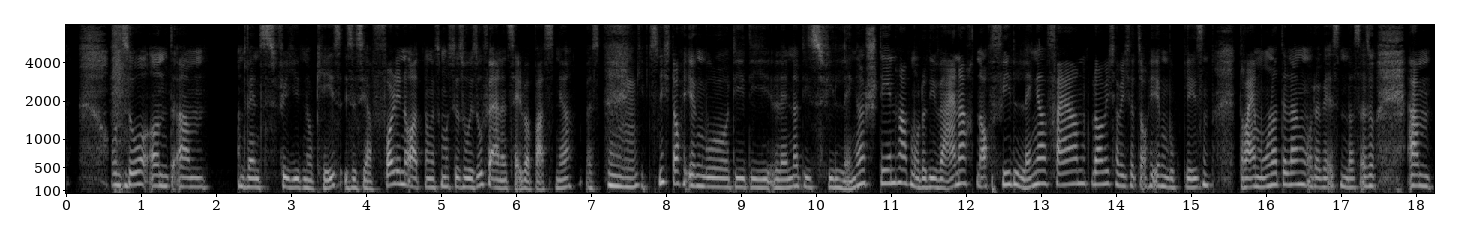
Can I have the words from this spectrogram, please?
und so. Und ähm, und wenn es für jeden okay ist, ist es ja voll in Ordnung. Es muss ja sowieso für einen selber passen, ja. Mhm. Gibt es nicht auch irgendwo die, die Länder, die es viel länger stehen haben oder die Weihnachten auch viel länger feiern, glaube ich, habe ich jetzt auch irgendwo gelesen. Drei Monate lang oder wer ist denn das? Also ähm,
